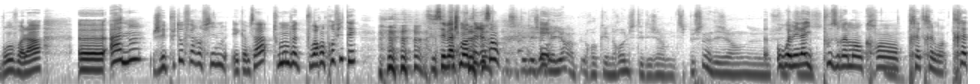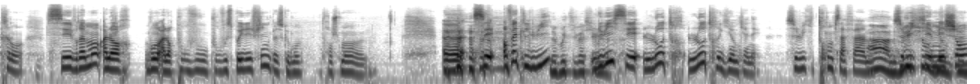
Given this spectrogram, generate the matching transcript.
bon voilà. Euh, ah non, je vais plutôt faire un film et comme ça tout le monde va pouvoir en profiter. c'est vachement intéressant. C'était déjà Et- d'ailleurs un peu rock'n'roll, c'était déjà un petit peu ça déjà. hein, film Ouais mais là il pousse vraiment le cran très très loin, très très loin. C'est vraiment alors bon alors pour vous pour vous spoiler le film parce que bon franchement euh, euh, c'est en fait lui La motivation. lui c'est l'autre l'autre Guillaume Canet. Celui qui trompe sa femme, Ah, celui méchant qui est méchant.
